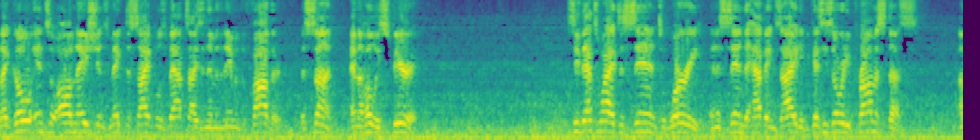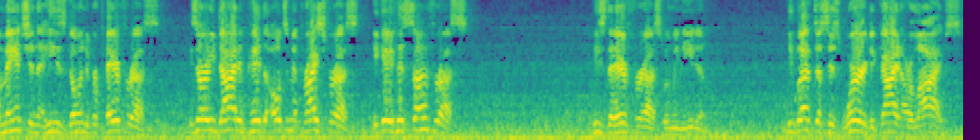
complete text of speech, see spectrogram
like go into all nations, make disciples, baptizing them in the name of the Father, the Son, and the Holy Spirit. See, that's why it's a sin to worry and a sin to have anxiety because he's already promised us a mansion that he's going to prepare for us. He's already died and paid the ultimate price for us. He gave his son for us. He's there for us when we need him. He left us His Word to guide our lives.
